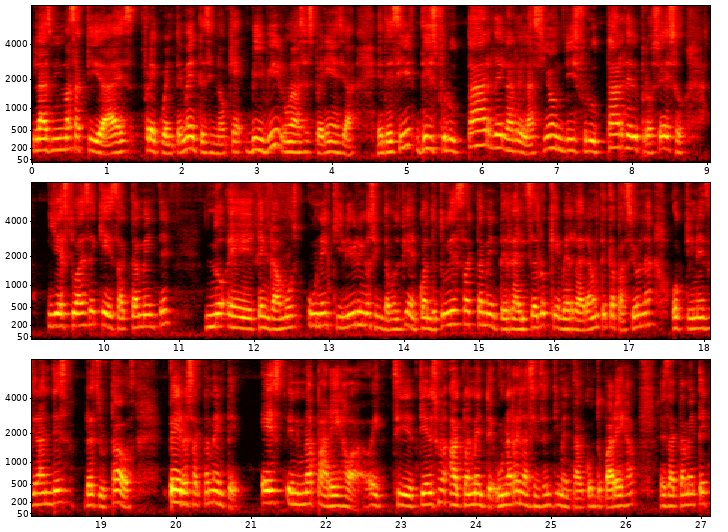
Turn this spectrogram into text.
las mismas actividades frecuentemente, sino que vivir nuevas experiencias, es decir, disfrutar de la relación, disfrutar del proceso. Y esto hace que exactamente no, eh, tengamos un equilibrio y nos sintamos bien. Cuando tú exactamente realizas lo que verdaderamente te apasiona, obtienes grandes resultados. Pero exactamente, es en una pareja, eh, si tienes actualmente una relación sentimental con tu pareja, exactamente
